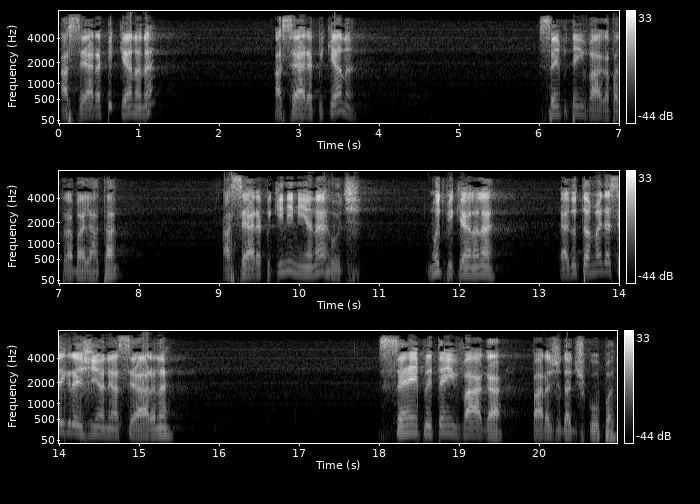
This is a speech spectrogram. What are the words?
A seara é pequena, né? A seara é pequena? Sempre tem vaga para trabalhar, tá? A seara é pequenininha, né, Ruth? Muito pequena, né? É do tamanho dessa igrejinha, né? A seara, né? Sempre tem vaga para de dar desculpa.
